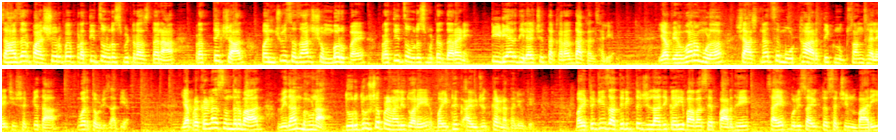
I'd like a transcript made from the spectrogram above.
सहा हजार पाचशे रुपये प्रति चौरस मीटर असताना प्रत्यक्षात पंचवीस हजार शंभर रुपये प्रति चौरस मीटर दराने टीडीआर दिल्याची तक्रार दाखल झाली आहे. या व्यवहारामुळं शासनाचे मोठं आर्थिक नुकसान झाल्याची शक्यता वर्तवली जाते या प्रकरणासंदर्भात विधानभवनात दूरदृश्य प्रणालीद्वारे बैठक आयोजित करण्यात आली होती. बैठकीस अतिरिक्त जिल्हाधिकारी बाबासाहेब पारधे सहाय्यक पोलीस आयुक्त सचिन बारी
